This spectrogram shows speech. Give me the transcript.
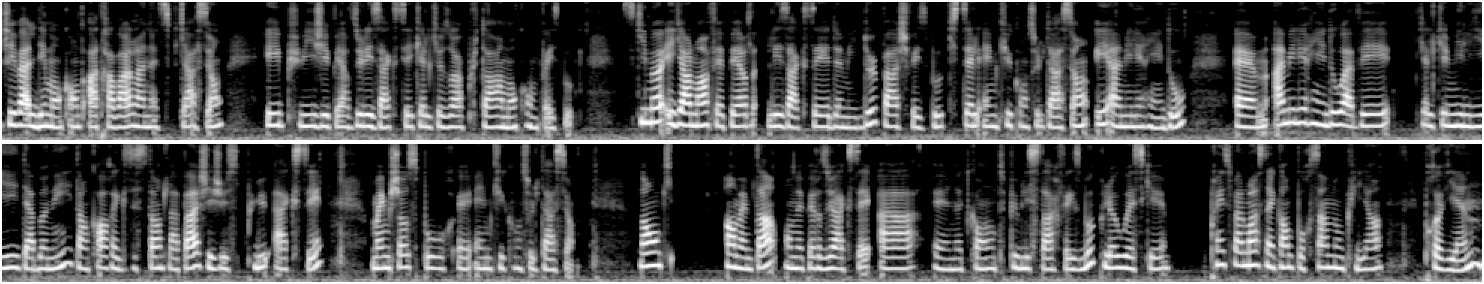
J'ai validé mon compte à travers la notification et puis j'ai perdu les accès quelques heures plus tard à mon compte Facebook. Ce qui m'a également fait perdre les accès de mes deux pages Facebook, celle MQ Consultation et Amélie Riendo. Euh, Amélie Riendo avait quelques milliers d'abonnés, est encore existante la page, j'ai juste plus accès. Même chose pour euh, MQ Consultation. Donc, En même temps, on a perdu accès à euh, notre compte publicitaire Facebook, là où est-ce que principalement 50% de nos clients proviennent.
